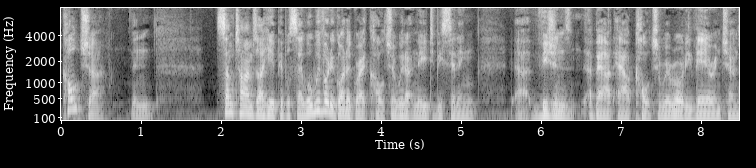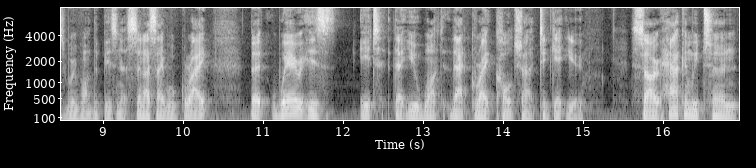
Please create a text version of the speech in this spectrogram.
culture. And sometimes I hear people say, well, we've already got a great culture. We don't need to be setting uh, visions about our culture. We're already there in terms of we want the business. And I say, well, great. But where is it that you want that great culture to get you? So, how can we turn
